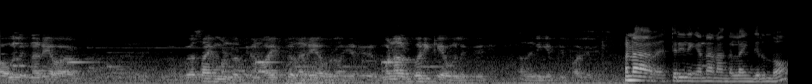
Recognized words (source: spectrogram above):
அவங்களுக்கு நிறைய விவசாயம் பண்ணுறதுக்கான வாய்ப்புகள் நிறைய வரும். ரொம்ப நாள் கோரிக்கை அவங்களுக்கு. அதை எப்படி அண்ணா தெரியலங்கண்ணா நாங்கள்லாம் இங்கே இருந்தோம்.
